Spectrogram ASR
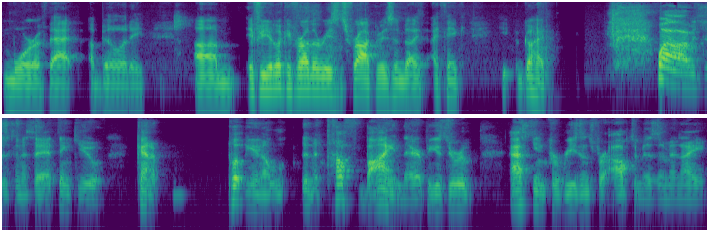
more of that ability. Um, if you're looking for other reasons for optimism, I, I think he, go ahead. Well, I was just going to say, I think you kind of put me in a in a tough bind there because you were asking for reasons for optimism, and I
